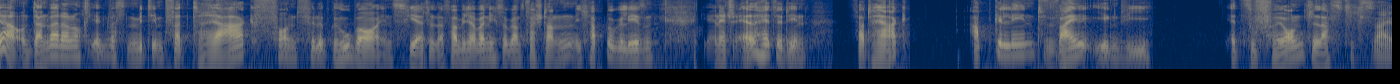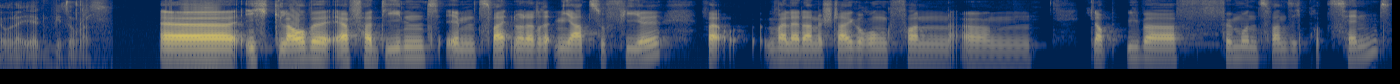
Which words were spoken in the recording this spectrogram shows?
ja, und dann war da noch irgendwas mit dem Vertrag von Philipp Hubauer in Seattle. Das habe ich aber nicht so ganz verstanden. Ich habe nur gelesen, die NHL hätte den Vertrag abgelehnt, weil irgendwie er zu frontlastig sei oder irgendwie sowas. Äh, ich glaube, er verdient im zweiten oder dritten Jahr zu viel, weil, weil er da eine Steigerung von, ähm, ich glaube, über 25 Prozent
